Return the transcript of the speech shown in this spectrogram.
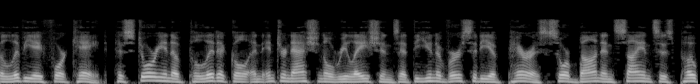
Olivier Fourcade, historian of political and international relations at the University of Paris Sorbonne and Sciences Po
